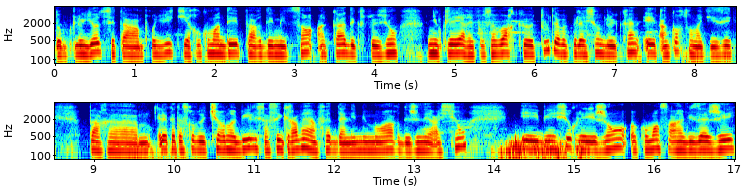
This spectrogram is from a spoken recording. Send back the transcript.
Donc le iode, c'est un produit qui est recommandé par des médecins en cas d'explosion nucléaire. Il faut savoir que toute la population de l'Ukraine est encore traumatisée par euh, la catastrophe de Tchernobyl. Ça s'est gravé en fait dans les mémoires des générations. Et bien sûr, les gens euh, commencent à envisager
